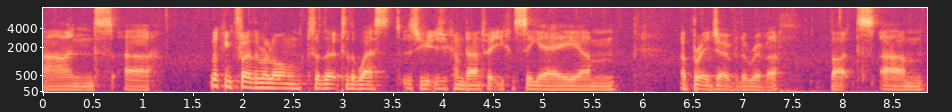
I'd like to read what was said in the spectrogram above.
and uh, looking further along to the to the west as you as you come down to it, you can see a um, a bridge over the river. But um,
